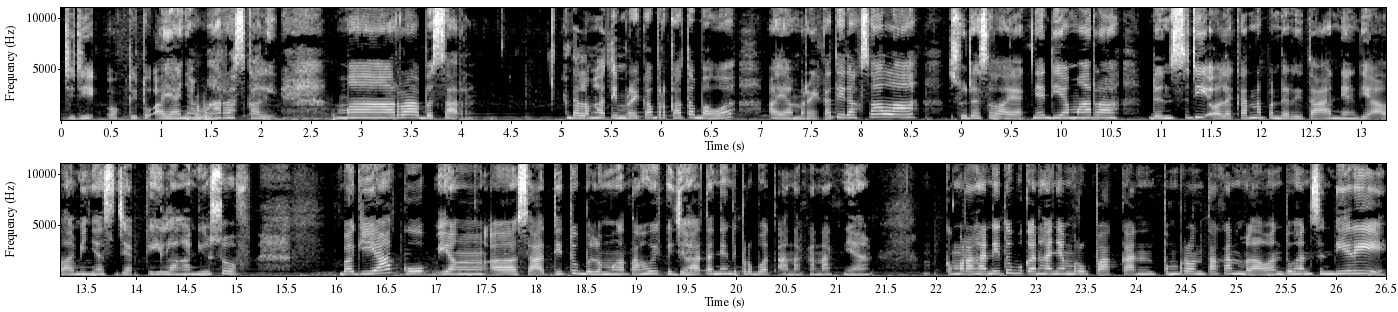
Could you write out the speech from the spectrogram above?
Jadi waktu itu ayahnya marah sekali, marah besar. Dalam hati mereka berkata bahwa ayah mereka tidak salah, sudah selayaknya dia marah dan sedih oleh karena penderitaan yang dialaminya sejak kehilangan Yusuf. Bagi Yakub yang uh, saat itu belum mengetahui kejahatan yang diperbuat anak-anaknya, kemarahan itu bukan hanya merupakan pemberontakan melawan Tuhan sendiri.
